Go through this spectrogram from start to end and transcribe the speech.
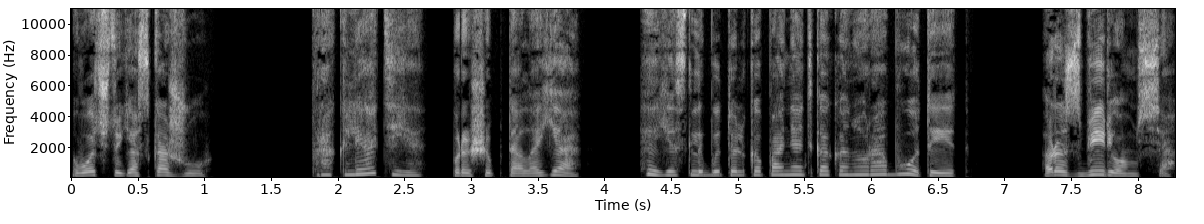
вот что я скажу». «Проклятие?» — прошептала я. «Если бы только понять, как оно работает». «Разберемся».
